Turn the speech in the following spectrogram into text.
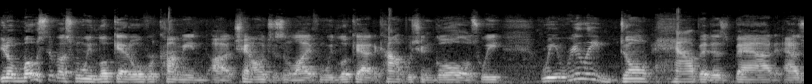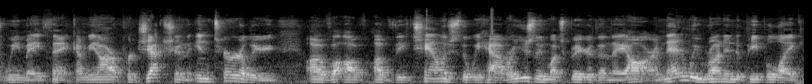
You know, most of us, when we look at overcoming uh, challenges in life, and we look at accomplishing goals, we we really don't have it as bad as we may think. I mean, our projection internally of, of, of the challenges that we have are usually much bigger than they are. And then we run into people like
